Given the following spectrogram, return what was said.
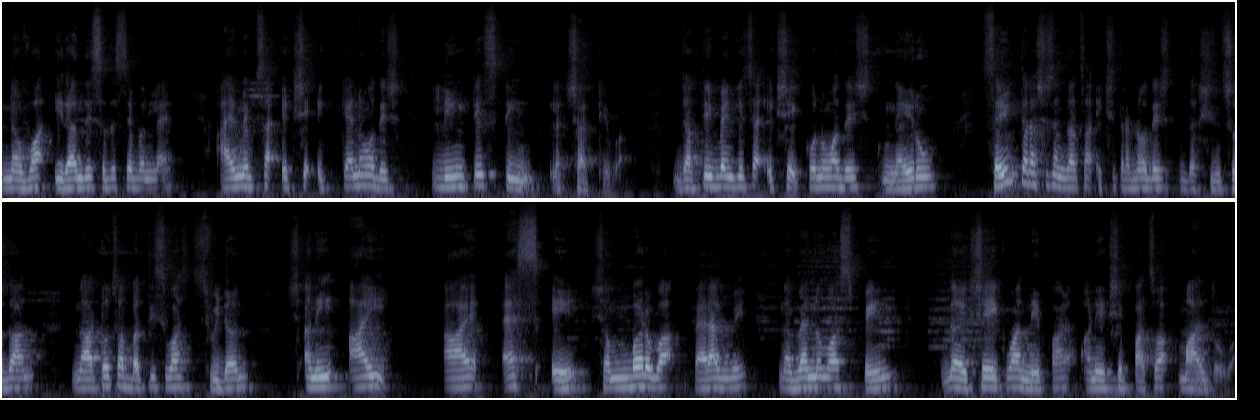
नववा इराण देश सदस्य बनलाय. आय एम एफचा एकशे एक्क्याण्णवा देश लिंकटेस्टीन लक्षात ठेवा. जागतिक बँकेचा एकशे एकोणवा देश नेहरू संयुक्त राष्ट्रसंघाचा एकशे त्र्याण्णव देश दक्षिण सुदान नाटोचा बत्तीसवा स्वीडन आणि आय आय एस ए शंभरवा पॅराग्वे नव्याण्णववा स्पेन एकशे एकवा नेपाळ आणि एकशे पाचवा मालदोवा.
